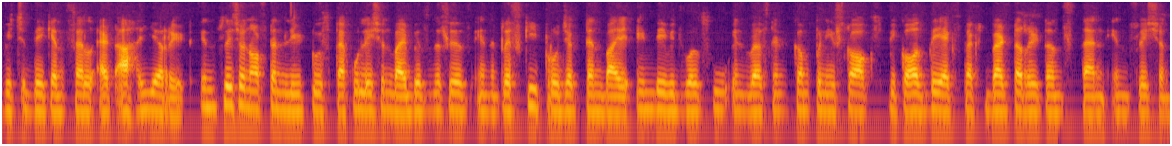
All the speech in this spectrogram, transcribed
which they can sell at a higher rate. Inflation often leads to speculation by businesses in risky projects and by individuals who invest in company stocks because they expect better returns than inflation.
